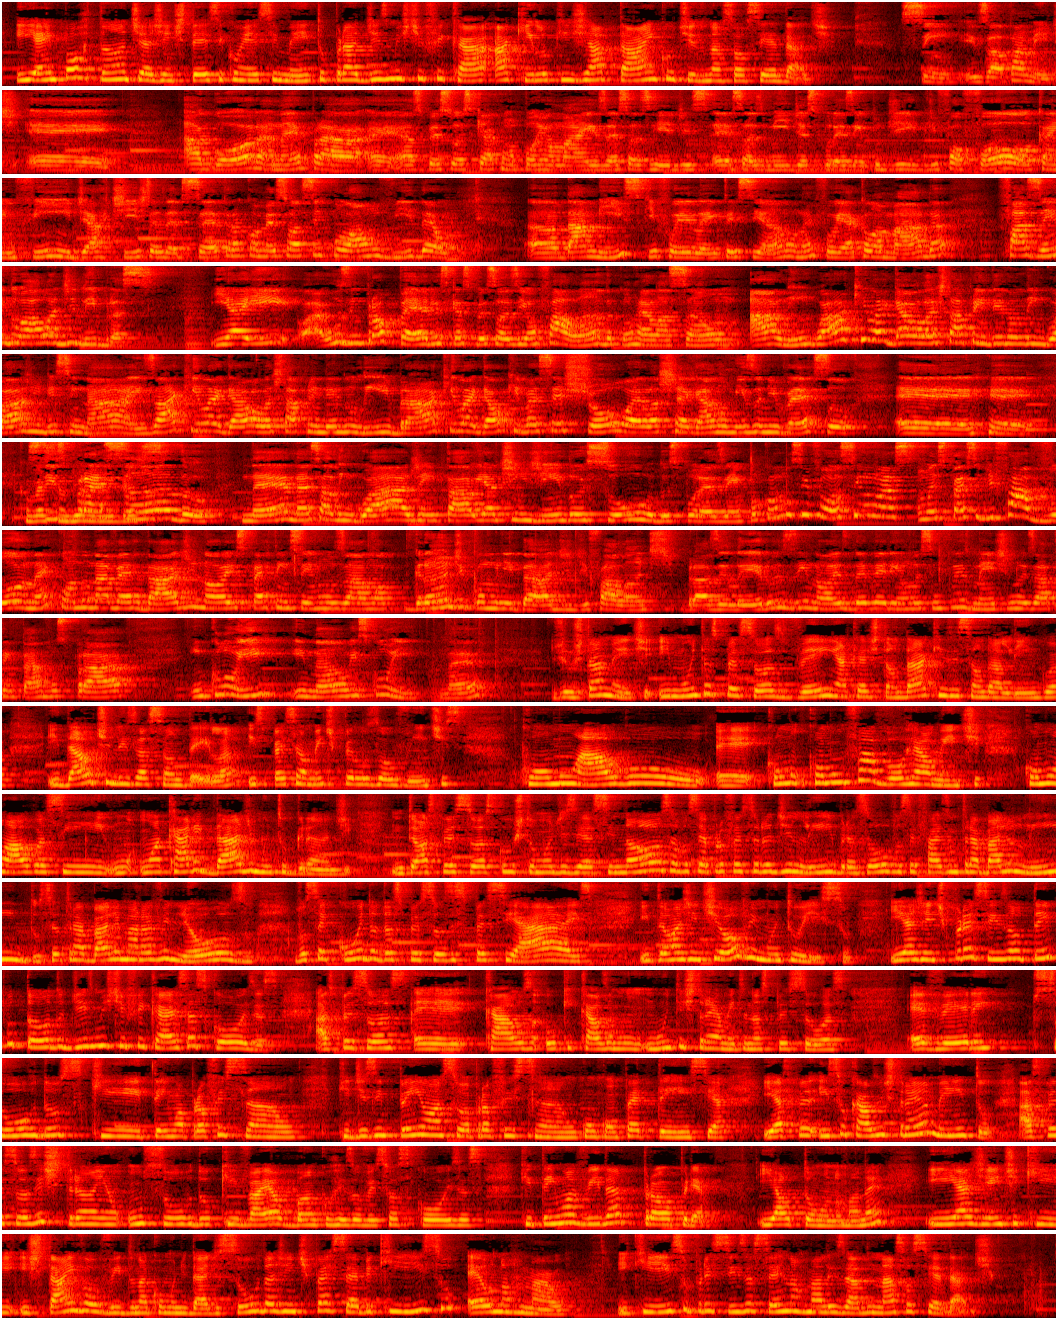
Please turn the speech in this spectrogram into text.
E é importante a gente ter esse conhecimento para desmistificar aquilo que já está incutido na sociedade. Sim, exatamente. É, agora, né, para é, as pessoas que acompanham mais essas redes, essas mídias, por exemplo, de, de fofoca, enfim, de artistas, etc., começou a circular um vídeo uh, da Miss, que foi eleita esse ano, né, foi aclamada, fazendo aula de Libras. E aí, os impropérios que as pessoas iam falando com relação à língua. Ah, que legal, ela está aprendendo linguagem de sinais. Ah, que legal, ela está aprendendo Libra. Ah, que legal que vai ser show ela chegar no Miss Universo é, é, se expressando né, nessa linguagem e tal, e atingindo os surdos, por exemplo, como se fosse uma, uma espécie de favor, né? Quando na verdade nós pertencemos a uma grande comunidade de falantes brasileiros e nós deveríamos simplesmente nos atentarmos para incluir e não excluir, né? Justamente, e muitas pessoas veem a questão da aquisição da língua e da utilização dela, especialmente pelos ouvintes, como algo, é, como, como um favor realmente, como algo assim, uma caridade muito grande. Então as pessoas costumam dizer assim: nossa, você é professora de Libras, ou você faz um trabalho lindo, seu trabalho é maravilhoso, você cuida das pessoas especiais. Então a gente ouve muito isso e a gente precisa o tempo todo desmistificar essas coisas. As pessoas é, causam, o que causa muito estranhamento nas pessoas é verem surdos que têm uma profissão, que desempenham a sua profissão com competência e as, isso causa estranhamento. As pessoas estranham um surdo que vai ao banco resolver suas coisas, que tem uma vida própria e autônoma, né? E a gente que está envolvido na comunidade surda, a gente percebe que isso é o normal e que isso precisa ser normalizado na sociedade.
